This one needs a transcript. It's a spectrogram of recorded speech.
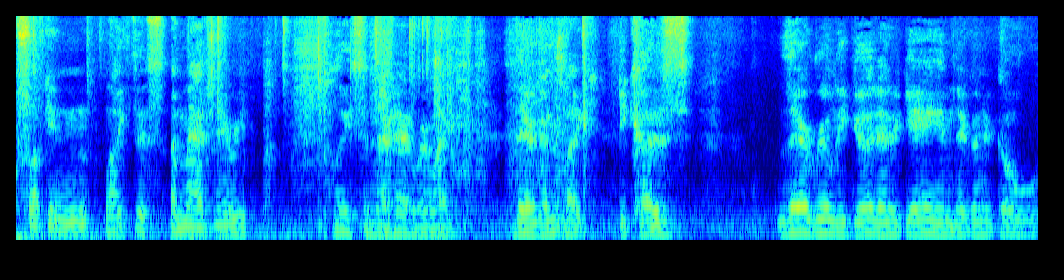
fucking like this imaginary place in their head where like they're gonna like because they're really good at a game, they're gonna go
